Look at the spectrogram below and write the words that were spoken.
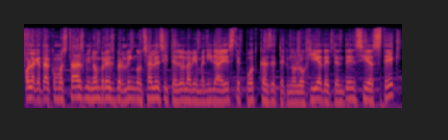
Hola, ¿qué tal? ¿Cómo estás? Mi nombre es Berlín González y te doy la bienvenida a este podcast de tecnología de Tendencias Tech.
